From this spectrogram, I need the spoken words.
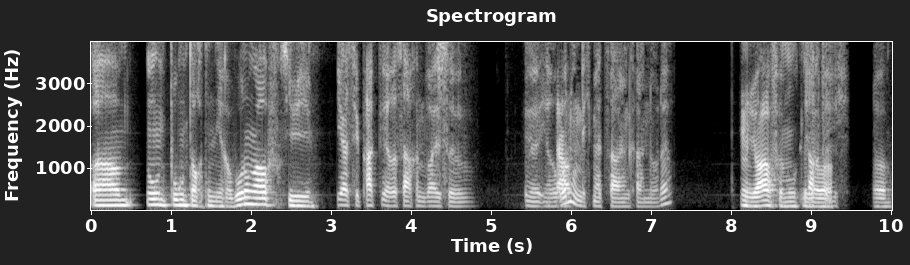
Ähm, und Boone taucht in ihrer Wohnung auf. Sie, Ja, sie packt ihre Sachen, weil sie äh, ihre Ja. Wohnung nicht mehr zahlen kann, oder? ja, vermutlich, Dachte aber ich. ja.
